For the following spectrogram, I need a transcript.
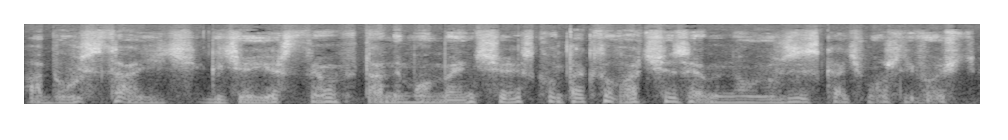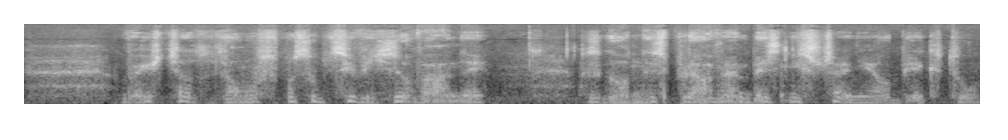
aby ustalić, gdzie jestem w danym momencie, skontaktować się ze mną i uzyskać możliwość wejścia do domu w sposób cywilizowany, zgodny z prawem, bez niszczenia obiektu.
